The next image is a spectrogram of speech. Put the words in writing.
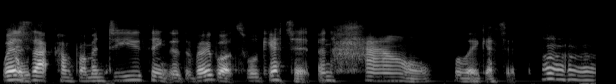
Where does Oh. that come from? And do you think that the robots will get it? And how will they get it?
